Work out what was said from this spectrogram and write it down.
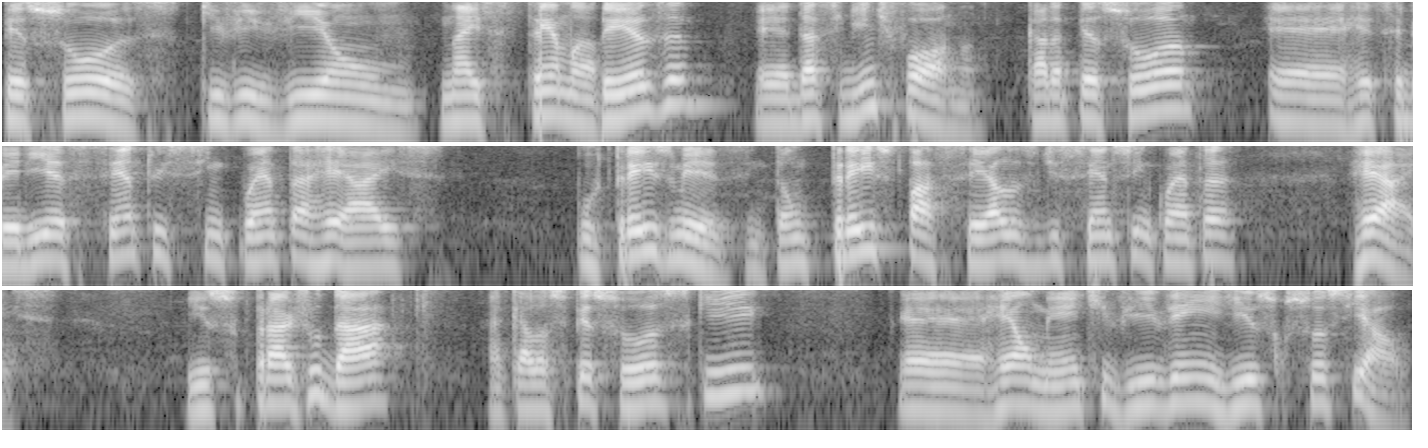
pessoas que viviam na extrema pobreza é, da seguinte forma: cada pessoa é, receberia 150 reais por três meses. Então três parcelas de 150 reais. Isso para ajudar aquelas pessoas que é, realmente vivem em risco social,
